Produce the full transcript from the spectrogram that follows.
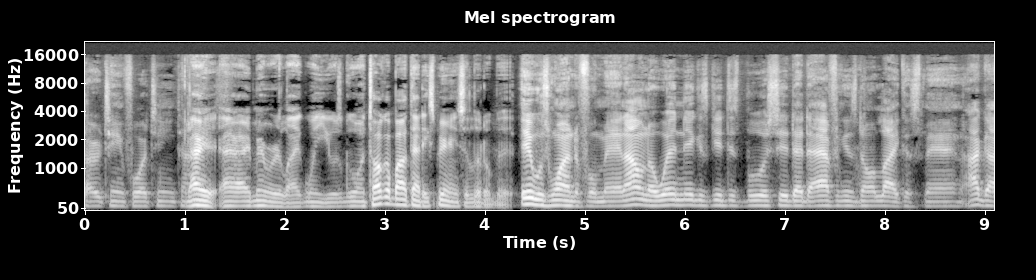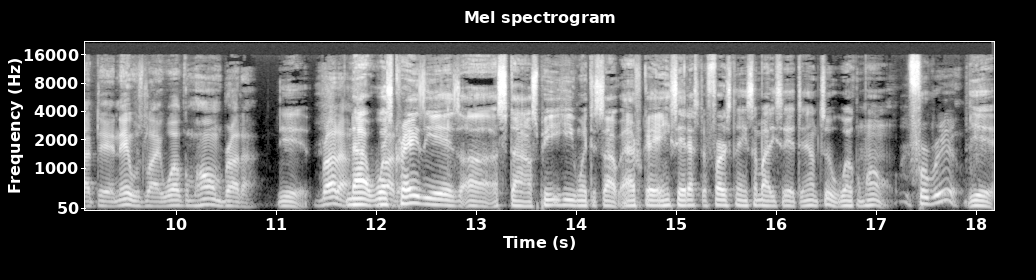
13, 14 times. I I remember like when you was going. Talk about that experience a little bit. It was wonderful, man. I don't know where niggas get this bullshit that the Africans don't like us, man. I got there and they was like, "Welcome home, brother." Yeah. Brother, Now, what's brother. crazy is uh Styles P. He went to South Africa and he said that's the first thing somebody said to him too. Welcome home. For real. Yeah.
